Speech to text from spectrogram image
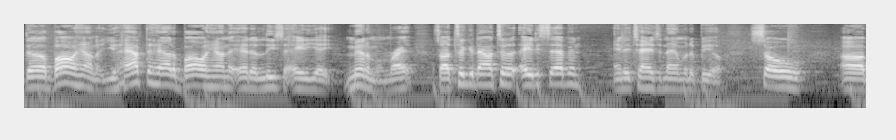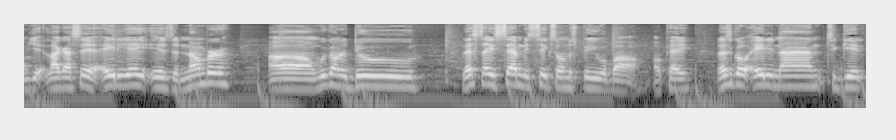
the ball handler, you have to have the ball handler at at least an 88 minimum, right? So I took it down to 87 and it changed the name of the bill. So, um, yeah, like I said, 88 is the number. Um, we're gonna do, let's say 76 on the speed with ball, okay? Let's go 89 to get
